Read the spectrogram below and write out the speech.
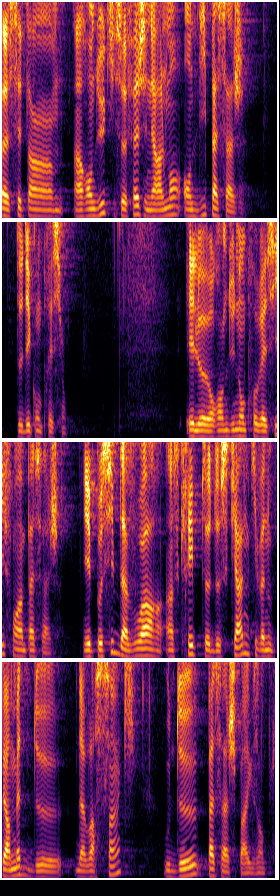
euh, rendu qui se fait généralement en 10 passages de décompression. Et le rendu non progressif en un passage. Il est possible d'avoir un script de scan qui va nous permettre d'avoir 5 ou 2 passages, par exemple.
